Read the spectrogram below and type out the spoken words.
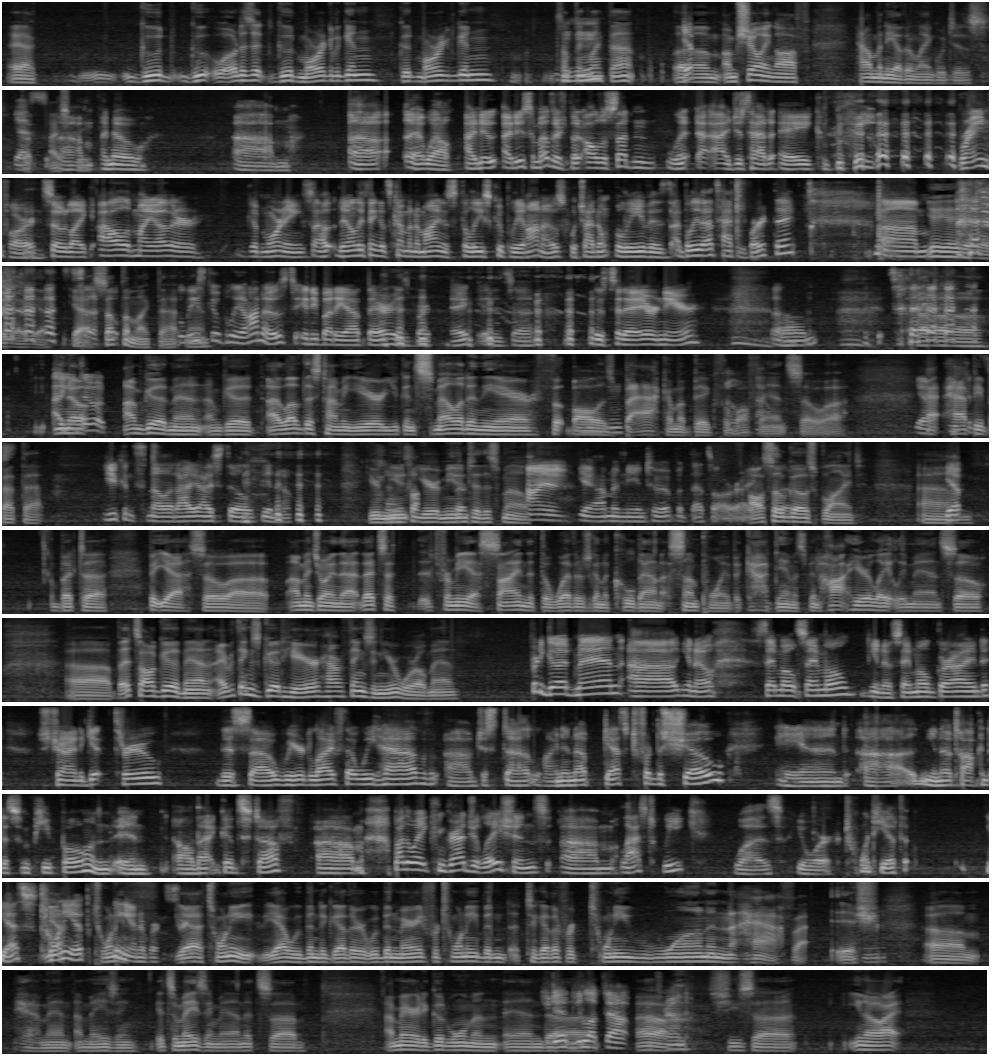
yeah, good, good. What is it? Good morgen, good morgen, something Mhm. like that. Yep. Um, I'm showing off how many other languages Yes, I speak. um, I know. Um, uh, uh, well, I knew I knew some others, but all of a sudden, when, I just had a complete brain fart. So, like all of my other good mornings, uh, the only thing that's coming to mind is Felice Cumpleaños, which I don't believe is. I believe that's Happy Birthday. yeah. um, yeah, yeah, yeah, yeah, yeah, yeah, yeah, So, something like that. Felice man. Cumpleaños to anybody out there whose birthday is uh, is today or near. Um, Uh, How you know? I'm good, man. I'm good. I love this time of year. You can smell it in the air. Football is back. I'm a big football Mm-hmm. Oh, fan, so uh, yeah, ha- happy about that. You can smell it. I, I still, you know. You're immune. fine You're immune to the smell. I am. yeah, I'm immune to it, but that's all right. also, So, ghost blind. Um, Yep. But uh, but yeah, so uh, I'm enjoying that. That's a for me a sign that the weather's going to cool down at some point. But god damn, it's been hot here lately, man. So. Uh, but it's all good, man. Everything's good here. How are things in your world, man? pretty good, man. Uh, you know, same old, same old. You know, same old grind. Just trying to get through this uh, weird life that we have. Uh, just uh, lining up guests for the show, and you know, talking to some people and and all that good stuff. Um, by the way, congratulations. Um, last week was your twentieth. Yes, twentieth wedding anniversary. Yeah, 20. Yeah, we've been together. We've been married for 20, been together for 21 and a half ish. Mm-hmm. Um, yeah, man, amazing. It's amazing, man. It's, uh, I married a good woman and, You did. uh, You lucked out, oh, friend. She's, uh, you know, I,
